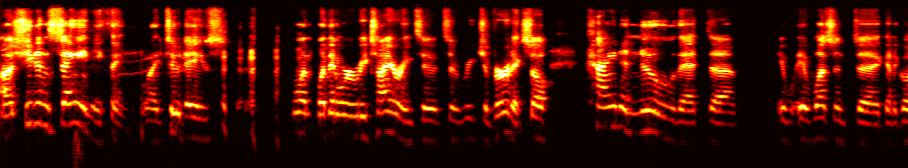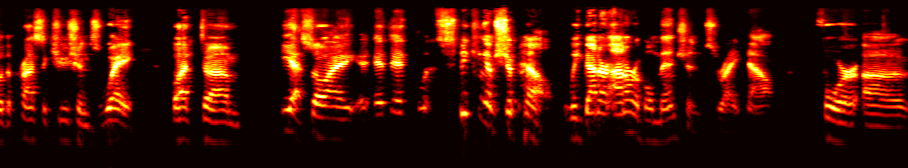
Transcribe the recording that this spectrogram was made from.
Uh, she didn't say anything like two days when, when they were retiring to to reach a verdict. So kind of knew that uh, it, it wasn't uh, going to go the prosecution's way. But um, yeah, so I. It, it, speaking of Chappelle, we've got our honorable mentions right now for. Uh,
